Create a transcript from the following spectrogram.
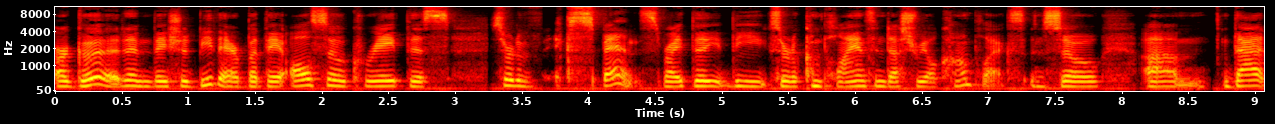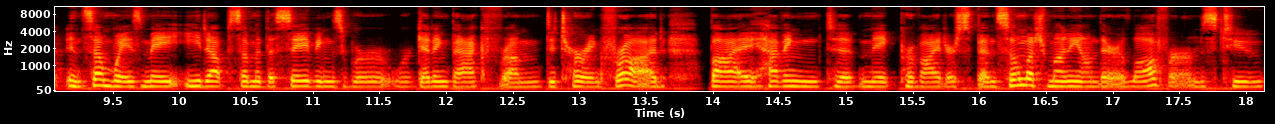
are good and they should be there, but they also create this sort of expense, right? The, the sort of compliance industrial complex. And so, um, that in some ways may eat up some of the savings we're, we're getting back from deterring fraud by having to make providers spend so much money on their law firms to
